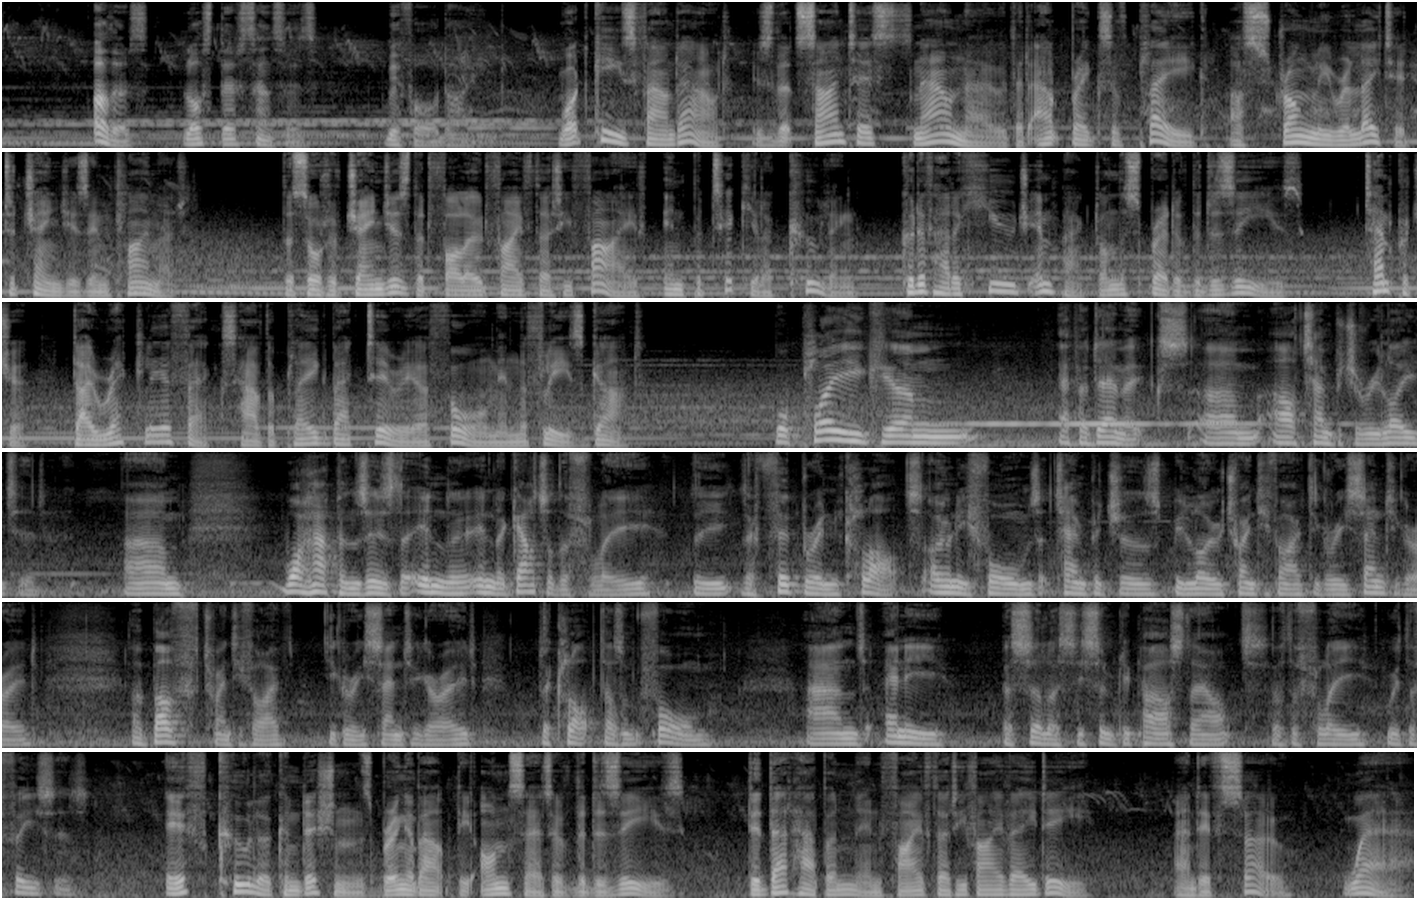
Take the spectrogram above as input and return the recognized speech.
Others lost their senses before dying. What Keys found out is that scientists now know that outbreaks of plague are strongly related to changes in climate. The sort of changes that followed 535, in particular cooling, could have had a huge impact on the spread of the disease. Temperature directly affects how the plague bacteria form in the flea's gut. Well, plague um, epidemics um, are temperature related. Um, what happens is that in the, in the gut of the flea, the, the fibrin clot only forms at temperatures below 25 degrees centigrade. Above 25 degrees centigrade, the clot doesn't form, and any bacillus is simply passed out of the flea with the feces. If cooler conditions bring about the onset of the disease, did that happen in 535 AD? And if so, where?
